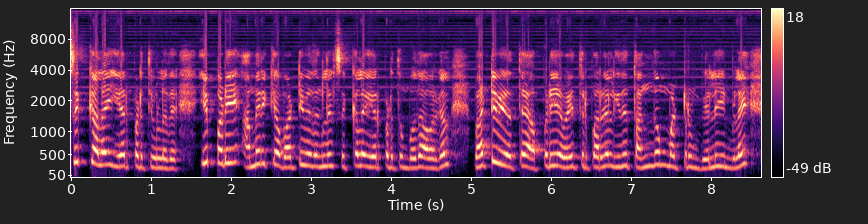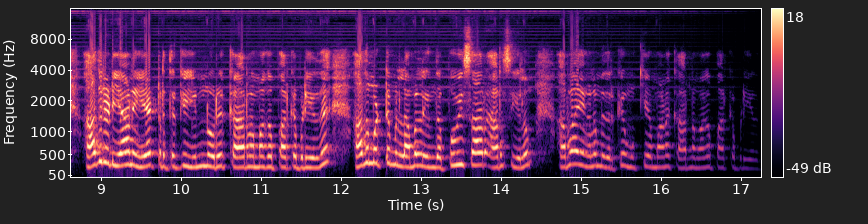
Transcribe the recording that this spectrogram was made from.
சிக்கலை ஏற்படுத்தியுள்ளது. இப்படி அமெரிக்க வட்டி விதங்களில் சிக்கலை ஏற்படுத்தும் போது அவர்கள் வட்டி விதத்தை அப்படியே வைத்திருப்பார்கள். இது தங்கம் மற்றும் வெள்ளியின் விலை அதிரடியான ஏற்றத்திற்கு இன்னொரு காரணமாக பார்க்கப்படுகிறது. அது மட்டும் இல்லாமல் இந்த புவிசார் அரசியலும் அபாயங்களும் இதற்கு முக்கியமான காரணமாக பார்க்கப்படுகிறது.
